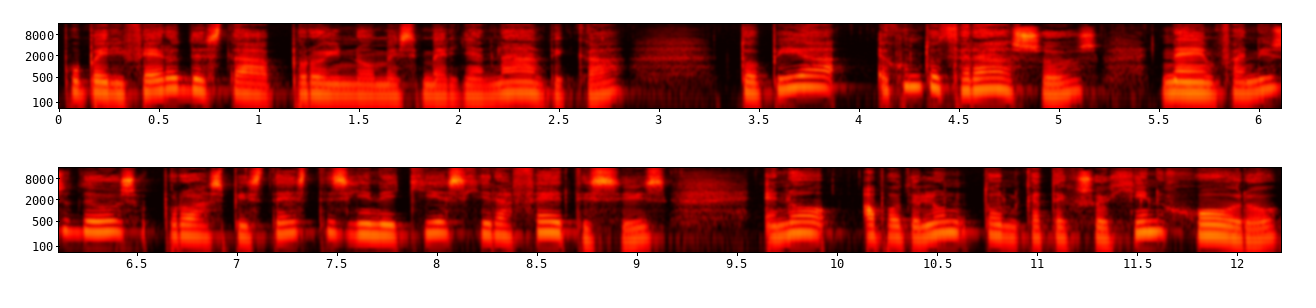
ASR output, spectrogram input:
που περιφέρονται στα πρωινομεσημεριανάδικα τα οποία έχουν το θράσος να εμφανίζονται ως προασπιστές της γυναικείας χειραφέτησης ενώ αποτελούν τον κατεξοχήν χώρο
